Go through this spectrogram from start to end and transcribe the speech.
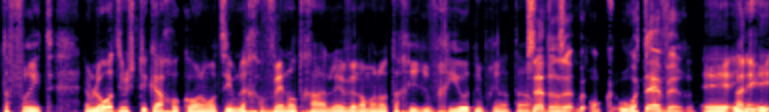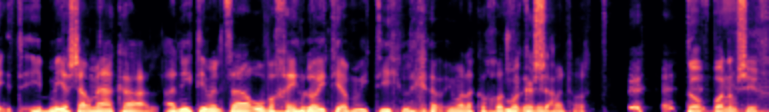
תפריט. הם לא רוצים שתיקח הכל, הם רוצים לכוון אותך לעבר המנות הכי רווחיות מבחינתם. בסדר, זה whatever. אה, הנה, אני- אה, ישר מהקהל, אני הייתי מלצר ובחיים לא הייתי אמיתי עם הלקוחות. לגבי. מנות. טוב, בוא נמשיך.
